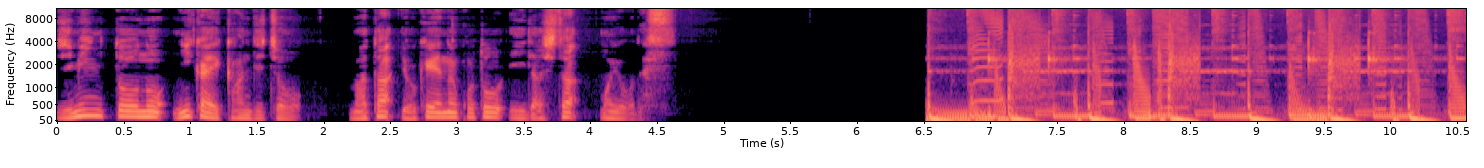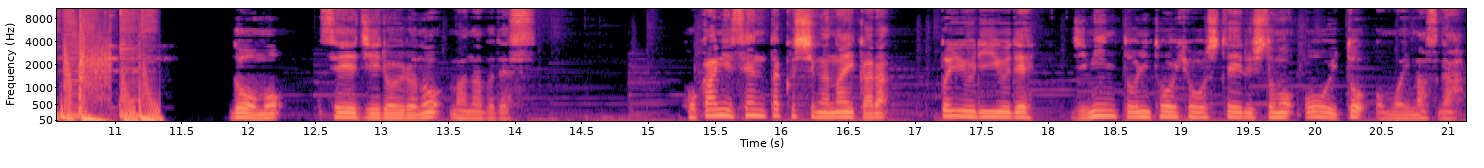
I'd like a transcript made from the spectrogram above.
自民党の二階幹事長、また余計なことを言い出した模様です。どうも、政治いろいろの学部です。他に選択肢がないからという理由で自民党に投票している人も多いと思いますが、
